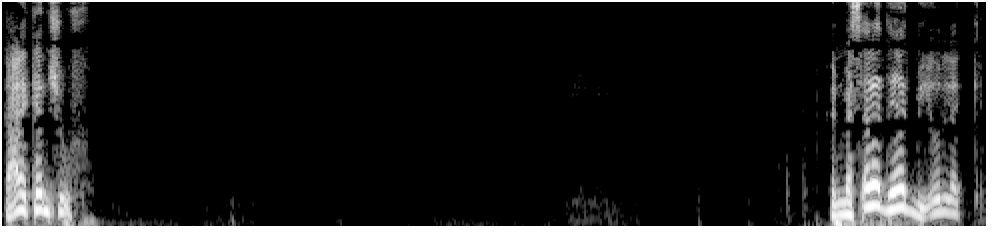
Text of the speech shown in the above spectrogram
تعالى كده نشوف في المسألة ديت بيقول لك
